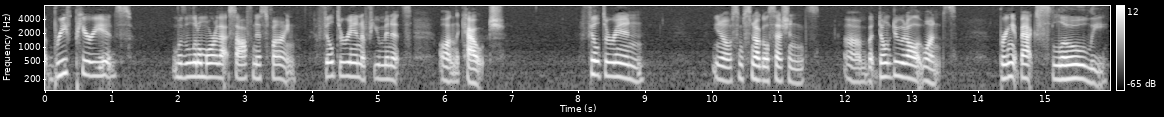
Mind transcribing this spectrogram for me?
but brief periods with a little more of that softness, fine. Filter in a few minutes on the couch. Filter in, you know, some snuggle sessions, um, but don't do it all at once. Bring it back slowly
